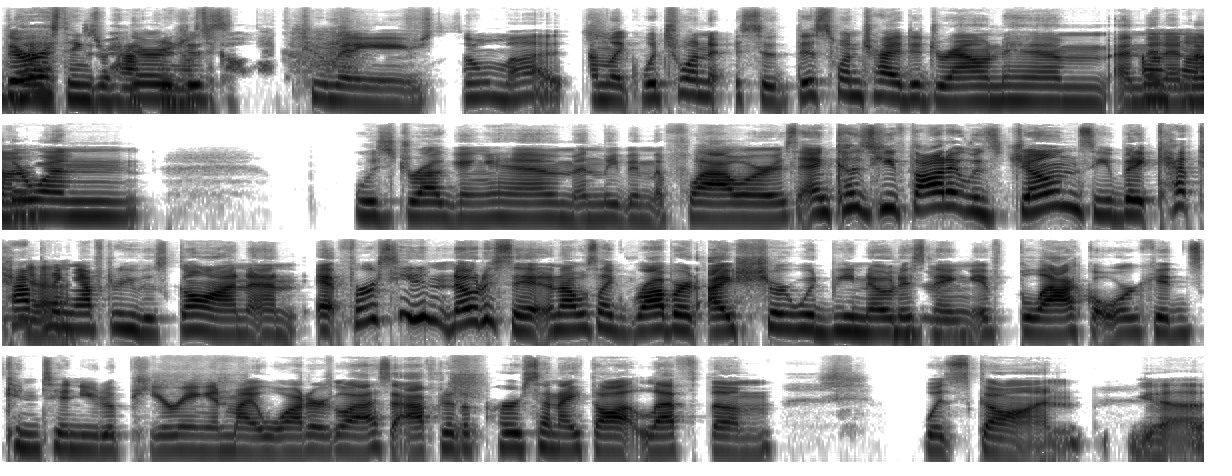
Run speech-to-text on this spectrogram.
There There are- things were there are happening. I was just like, oh Too many. so much. I'm like, which one? So this one tried to drown him, and then another Uh-huh. one was drugging him and leaving the flowers. And because he thought it was Jonesy, but it kept Yeah. happening after he was gone. And at first he didn't notice it. And I was like, Robert, I sure would be noticing if black orchids continued appearing in my water glass after the person I thought left them was gone. yeah.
